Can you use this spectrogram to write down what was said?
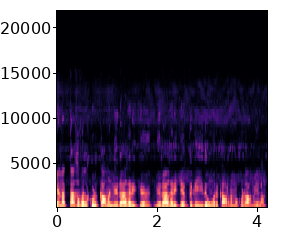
ஏன்னா தகவல் கொடுக்காம நிராகரிக்க நிராகரிக்கிறதுக்கு இதுவும் ஒரு காரணமாக கூட அமையலாம்.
